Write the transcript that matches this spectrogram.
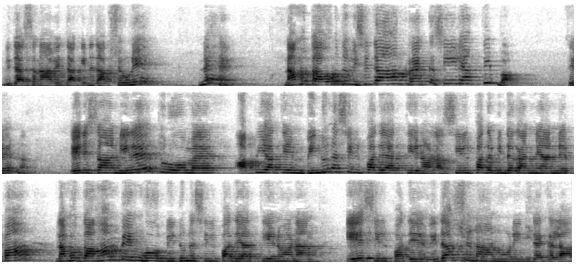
විදර්ශනාවෙන් දකින්න දක්ෂ වුණේ නැහැ. නමුත් අවුරුදු 20000ක් රැක්ක සීලයක් තිබ්බා. තේරෙනවද? ඒ නිසා නිරේතුරුවම අපි අතින් බිඳුන සිල්පදයක් තියෙනවා නම් සිල්පද බිඳ ගන්න යන්න එපා. නමුත් අහම්බෙන් හෝ බිඳුන සිල්පදයක් තියෙනවා නම් ඒ සිල්පදයේ විදර්ශනා නුවණින් දැකලා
